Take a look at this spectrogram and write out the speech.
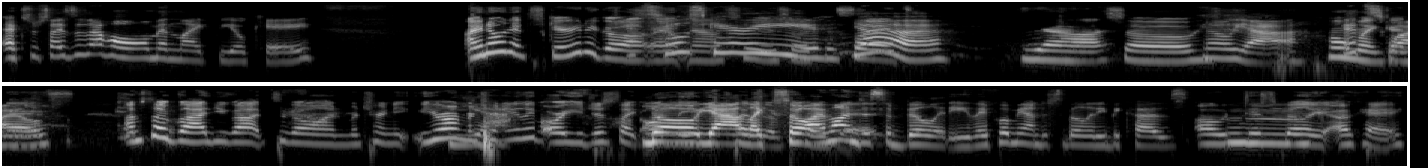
exercises at home and like be okay. I know, and it's scary to go out It's right so now, too, scary. so it's just, like- yeah. yeah. So. no. Yeah. Oh It's my goodness. wild. I'm so glad you got to go on maternity. You're on Yeah. maternity leave, or are you just like No. Yeah. Like so, I'm on disability. They put me on disability because Oh, Mhm. disability. Okay.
